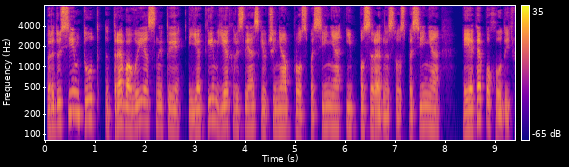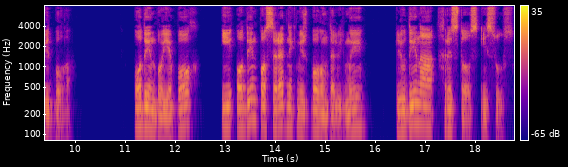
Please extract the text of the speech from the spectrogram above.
Передусім тут треба вияснити, яким є християнське вчення про спасіння і посередництво спасіння, яке походить від Бога. Один бо є Бог, і один посередник між Богом та людьми, людина Христос Ісус.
